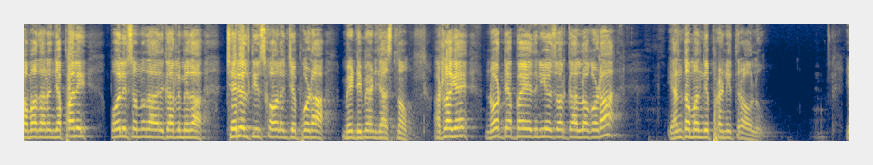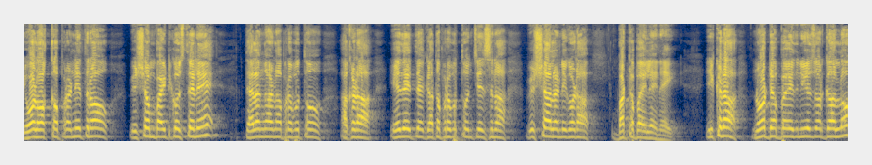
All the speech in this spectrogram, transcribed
సమాధానం చెప్పాలి. పోలీసు ఉన్నతాధికారుల మీద చర్యలు తీసుకోవాలని చెప్పి కూడా మేము డిమాండ్ చేస్తున్నాం. అట్లాగే నూట డెబ్బై ఐదు నియోజకవర్గాల్లో కూడా ఎంతమంది ప్రణీత్ రావులు ఇవాళ ఒక్క ప్రణీత్ రావు విషయం బయటకు వస్తేనే తెలంగాణ ప్రభుత్వం అక్కడ ఏదైతే గత ప్రభుత్వం చేసిన విషయాలన్నీ కూడా బట్టబయలైనాయి. ఇక్కడ నూట డెబ్బై ఐదు నియోజకవర్గాల్లో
